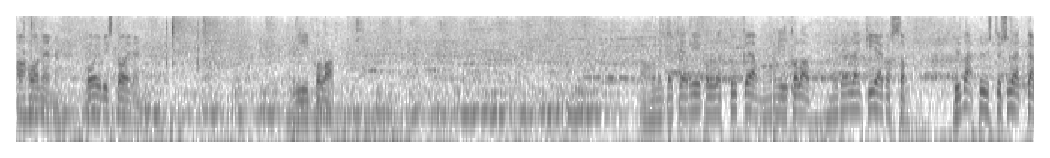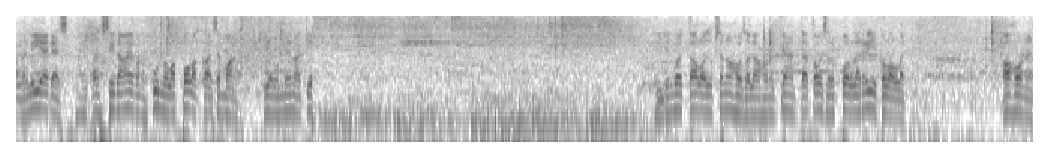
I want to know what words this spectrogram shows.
Ahonen, Koivistoinen. Riikola. Ahonen tekee Riikolalle tukea. Riikola edelleen kiekossa. Hyvä pysty syöttämään Liedes. Ei pääse siitä aivan kunnolla polkaisemaan. Hieman menoakin. Hilding voittaa aloituksen Ahoselle. Ahonen kääntää toiselle puolelle Riikolalle. Ahonen.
